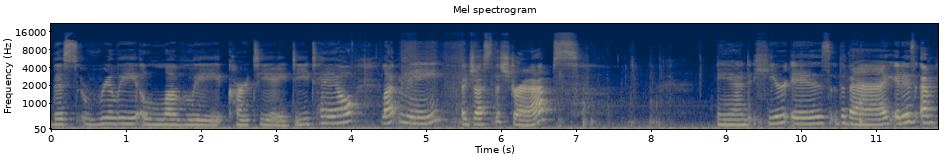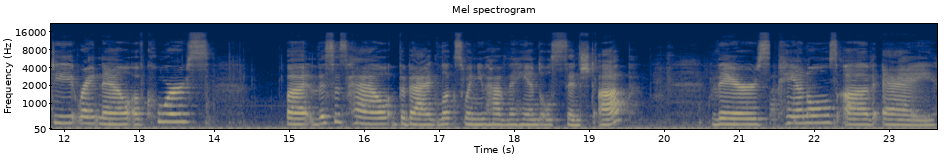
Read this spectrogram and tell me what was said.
this really lovely Cartier detail. Let me adjust the straps. And here is the bag. It is empty right now, of course, but this is how the bag looks when you have the handles cinched up. There's panels of a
